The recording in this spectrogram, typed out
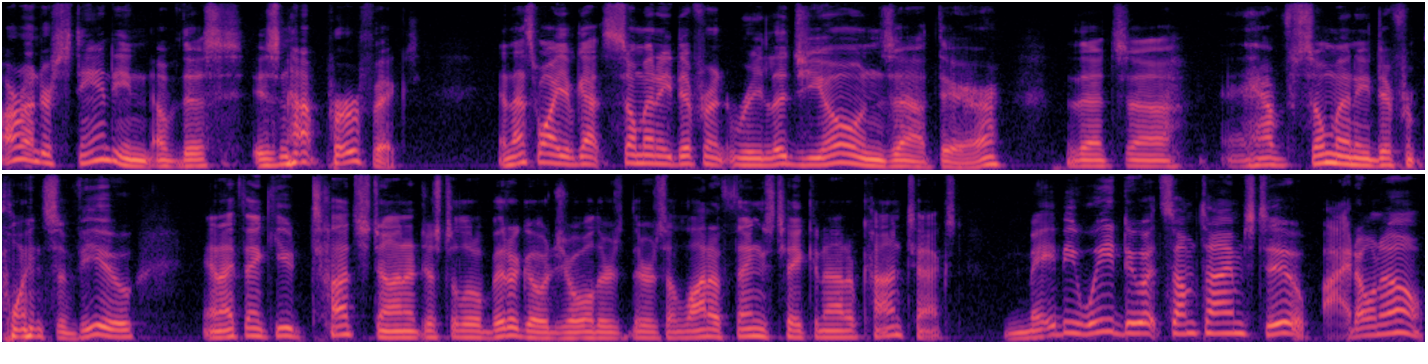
our understanding of this is not perfect, and that's why you've got so many different religions out there that uh, have so many different points of view. And I think you touched on it just a little bit ago, Joel. There's there's a lot of things taken out of context. Maybe we do it sometimes too. I don't know.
